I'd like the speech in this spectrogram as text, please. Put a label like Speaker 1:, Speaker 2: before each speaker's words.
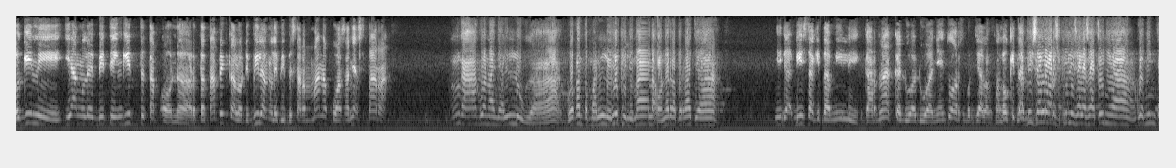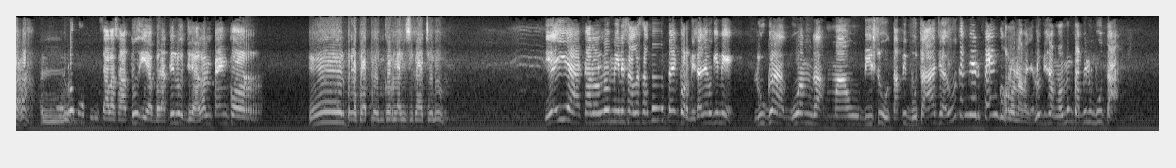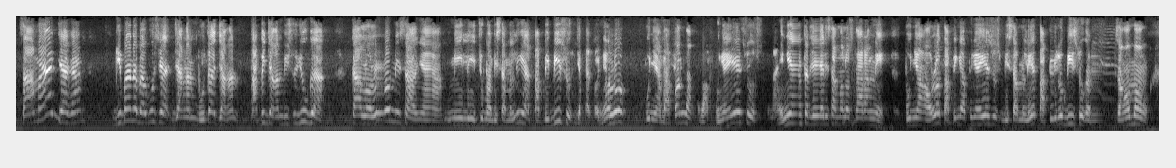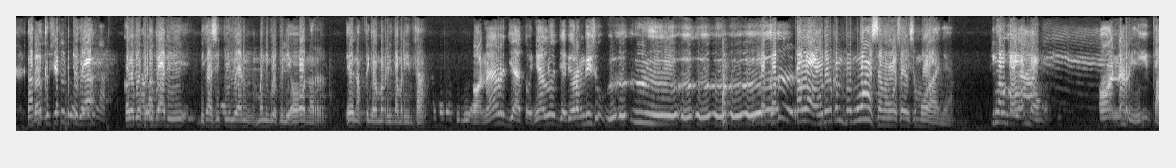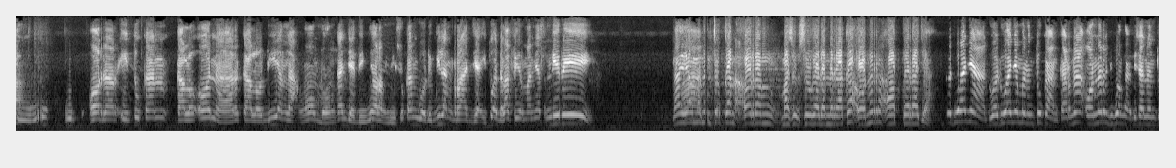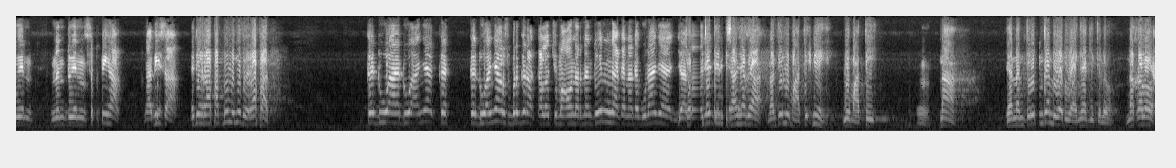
Speaker 1: begini, yang lebih tinggi tetap owner, tetapi kalau dibilang lebih besar mana kuasanya setara.
Speaker 2: Enggak, gua nanya lu gak. Gua kan teman lu, lu pilih mana owner atau raja?
Speaker 1: Tidak bisa kita milih karena kedua-duanya itu harus berjalan. Kalau kita
Speaker 2: Tapi bisa lu harus pilih salah satunya. Gua minta ah. Lu.
Speaker 1: mau pilih salah satu, ya berarti lu jalan pengkor.
Speaker 2: Eh, bawa pengkor lagi si kace lu.
Speaker 1: Iya iya, kalau lu milih salah satu pengkor, misalnya begini, lu gak, gua nggak mau bisu, tapi buta aja, lu kan jadi pengkor lo namanya. Lu bisa ngomong tapi lu buta, sama aja kan? Gimana bagusnya? Jangan buta, jangan, tapi jangan bisu juga. Kalau lu misalnya milih cuma bisa melihat tapi bisu, jatuhnya lu punya bapak nggak nggak punya Yesus. Nah ini yang terjadi sama lo sekarang nih, punya Allah tapi nggak punya Yesus, bisa melihat tapi lu bisu kan bisa ngomong.
Speaker 2: Tapi
Speaker 1: Bagusnya tuh
Speaker 2: juga, kalau gue
Speaker 1: Salah
Speaker 2: pribadi dikasih pilihan mending gue pilih owner, enak tinggal merintah-merintah.
Speaker 1: owner jatuhnya lu jadi orang bisu
Speaker 2: Ya, kan- kalau owner kan penguasa menguasai semuanya. Tinggal ngomong.
Speaker 1: owner itu owner itu kan kalau owner kalau dia nggak ngomong kan jadinya orang bisu kan gue udah bilang raja itu adalah firmannya sendiri
Speaker 2: Nah, yang
Speaker 1: Ah.
Speaker 2: menentukan orang masuk surga dan neraka owner apa raja?
Speaker 1: dua-duanya dua-duanya menentukan karena owner juga nggak bisa nentuin nentuin sepihak nggak bisa
Speaker 2: Jadi rapat dulu gitu, rapat.
Speaker 1: kedua-duanya ke keduanya harus bergerak kalau cuma owner nentuin nggak akan ada gunanya jatuhnya jadi
Speaker 2: misalnya gak, nanti lu mati nih, lu mati.
Speaker 1: Hmm.
Speaker 2: Nah, yang nentuin kan dua-duanya gitu loh. Nah kalau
